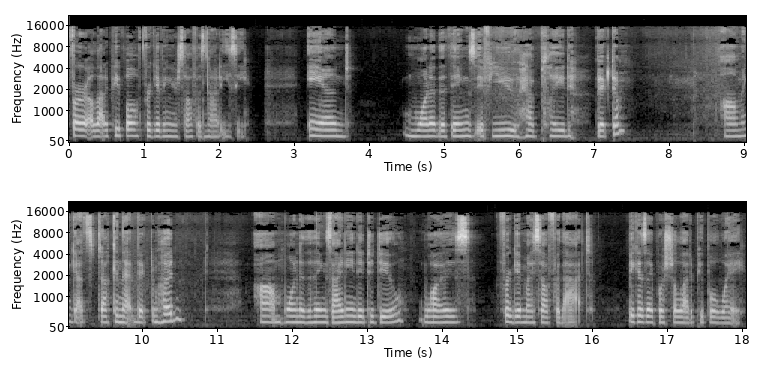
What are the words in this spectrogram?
for a lot of people, forgiving yourself is not easy. And one of the things, if you have played victim um, and got stuck in that victimhood, um, one of the things I needed to do was forgive myself for that because I pushed a lot of people away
